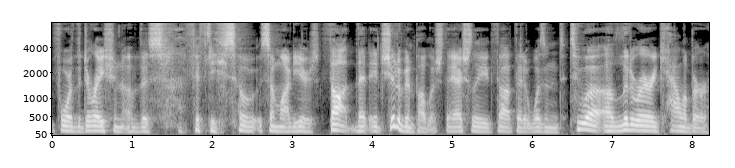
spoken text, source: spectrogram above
for the duration of this 50 so some odd years, thought that it should have been published. They actually thought that it wasn't to a, a, literary caliber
